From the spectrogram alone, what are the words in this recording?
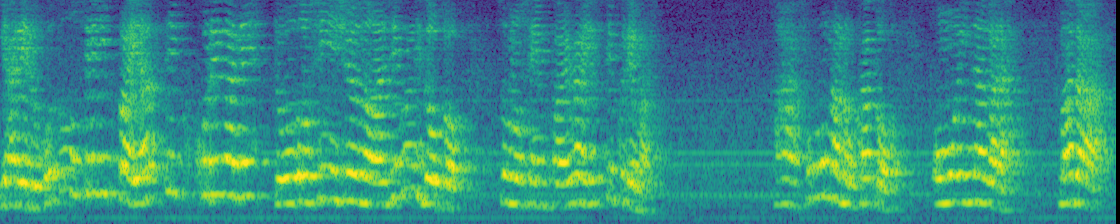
やれることを精一杯やっていく。これがね浄土真宗の味わいぞとその先輩が言ってくれました。ああそうなのかと思いながらまだ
